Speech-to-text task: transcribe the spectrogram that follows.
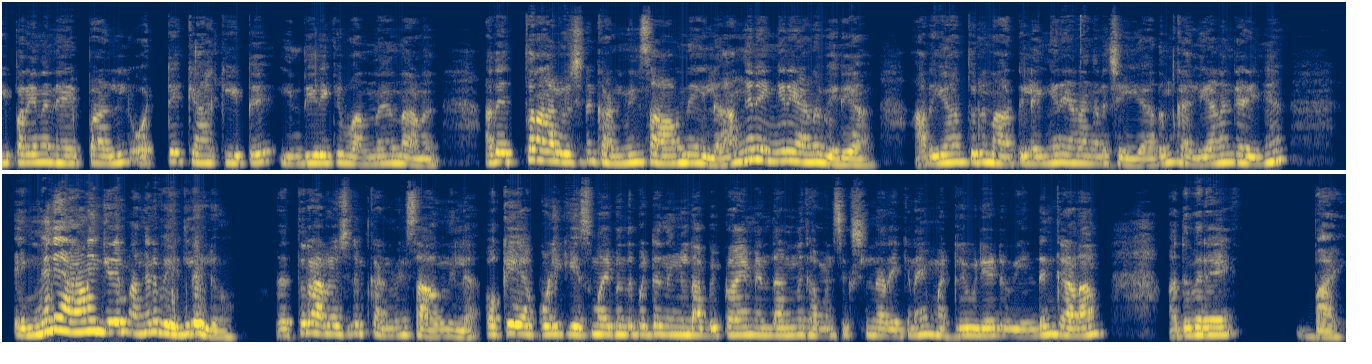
ഈ പറയുന്ന നേപ്പാളിൽ ഒറ്റയ്ക്കാക്കിയിട്ട് ഇന്ത്യയിലേക്ക് വന്നതെന്നാണ്. അത് എത്ര ആലോചിച്ചിട്ടും കൺവിൻസ് ആവുന്നേ ഇല്ല അങ്ങനെ എങ്ങനെയാണ് വരിക? അറിയാത്തൊരു നാട്ടിൽ എങ്ങനെയാണ് അങ്ങനെ ചെയ്യുക? അതും കല്യാണം കഴിഞ്ഞ് എങ്ങനെയാണെങ്കിലും അങ്ങനെ വരില്ലല്ലോ. എത്ര ആലോചിച്ചിട്ടും കൺവിൻസ് ആവുന്നില്ല. ഓക്കെ അപ്പോൾ ഈ കേസുമായി ബന്ധപ്പെട്ട് നിങ്ങളുടെ അഭിപ്രായം എന്താണെന്ന് കമന്റ് സെക്ഷനിൽ അറിയിക്കണേ. മറ്റൊരു വീഡിയോ ആയിട്ട് വീണ്ടും കാണാം. അതുവരെ ബൈ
